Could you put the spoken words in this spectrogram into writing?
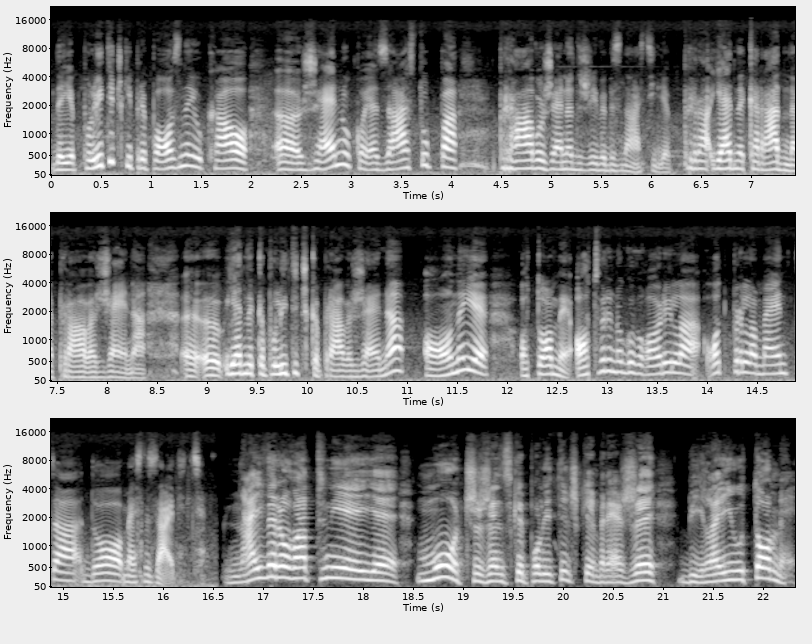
da je politički prepoznaju kao uh, ženu koja zastupa pravo žena da žive bez nasilja, pra, jednaka radna prava žena, uh, jednaka politička prava žena, a ona je o tome otvoreno govorila od parlamenta do mesne zajednice. Najverovatnije je moć ženske političke mreže bila i u tome.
